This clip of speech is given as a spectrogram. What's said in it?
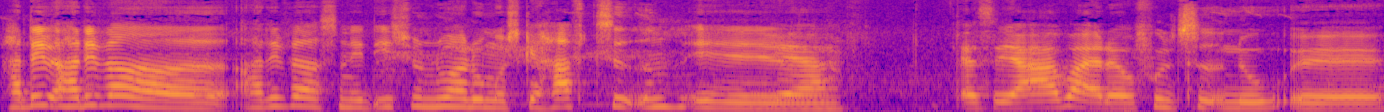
Har, det, har, det været, har det været sådan et issue? Nu har du måske haft tiden. Øh... Ja, altså jeg arbejder jo fuldtid nu, øh,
